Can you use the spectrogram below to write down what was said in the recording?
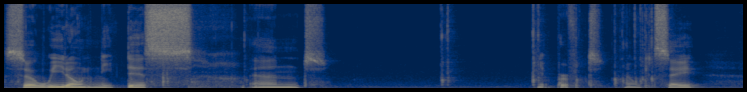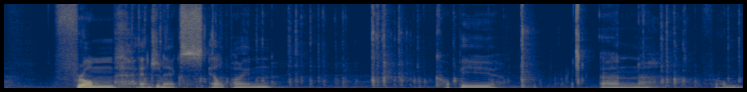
So we don't need this and yeah, perfect. Now we could say from Nginx Alpine copy and from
